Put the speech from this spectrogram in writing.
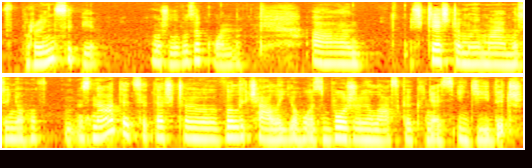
в принципі, можливо, законна. Ще що ми маємо за нього знати, це те, що величали його з Божої ласки князь і дідич.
